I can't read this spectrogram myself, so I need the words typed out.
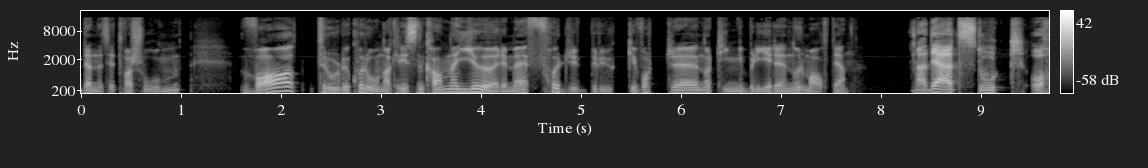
denne situasjonen. Hva tror du koronakrisen kan gjøre med forbruket vårt når ting blir normalt igjen? Ja, det er et stort og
